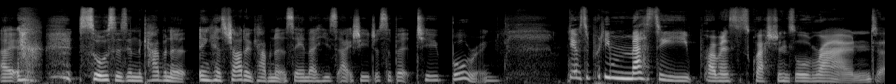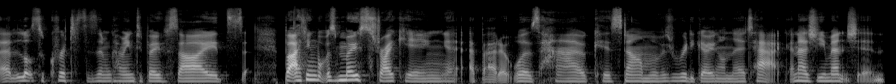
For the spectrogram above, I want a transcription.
uh, sources in the cabinet, in his shadow cabinet, saying that he's actually just a bit too boring. Yeah, it was a pretty messy Prime Minister's questions all round. Uh, lots of criticism coming to both sides. But I think what was most striking about it was how Keir Starmer was really going on the attack. And as you mentioned,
